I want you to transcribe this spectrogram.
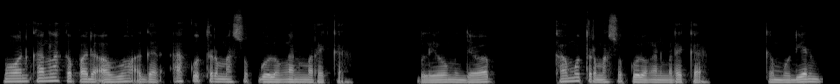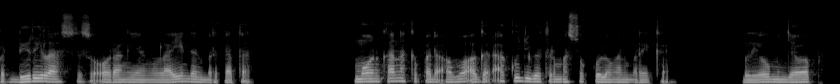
Mohonkanlah kepada Allah agar aku termasuk golongan mereka. Beliau menjawab, kamu termasuk golongan mereka. Kemudian berdirilah seseorang yang lain dan berkata, Mohonkanlah kepada Allah agar aku juga termasuk golongan mereka. Beliau menjawab,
